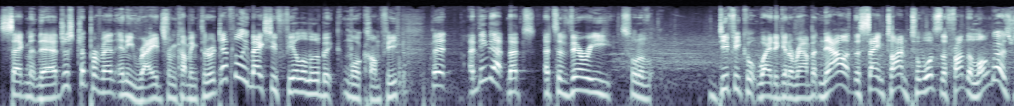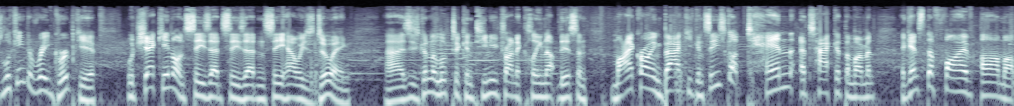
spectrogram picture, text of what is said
segment there. Just to prevent any raids from coming through. It definitely makes you feel a little bit more comfy. But I think that that's, that's a very sort of difficult way to get around. But now, at the same time, towards the front, the Longbow's looking to regroup here. We'll check in on CZ CZ and see how he's doing. Uh, as he's going to look to continue trying to clean up this and microing back. You can see he's got 10 attack at the moment against the 5 armor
